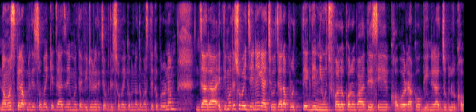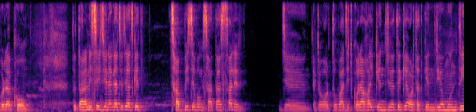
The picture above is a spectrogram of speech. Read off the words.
নমস্কার আপনাদের সবাইকে যা যা এই মতো ভিডিওটা দেখছে আপনাদের সবাইকে আমার থেকে প্রণাম। যারা ইতিমধ্যে সবাই জেনে গেছো, যারা প্রত্যেক দিন নিউজ ফলো করো বা দেশের খবর রাখো, ভিন্ন রাজ্যগুলোর খবর রাখো, তো তারা নিশ্চয়ই জেনে গেছো যে আজকে ছাব্বিশ এবং সাতাশ সালের যে একটা অর্থ বাজেট করা হয় কেন্দ্রীয় থেকে, অর্থাৎ কেন্দ্রীয় মন্ত্রী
